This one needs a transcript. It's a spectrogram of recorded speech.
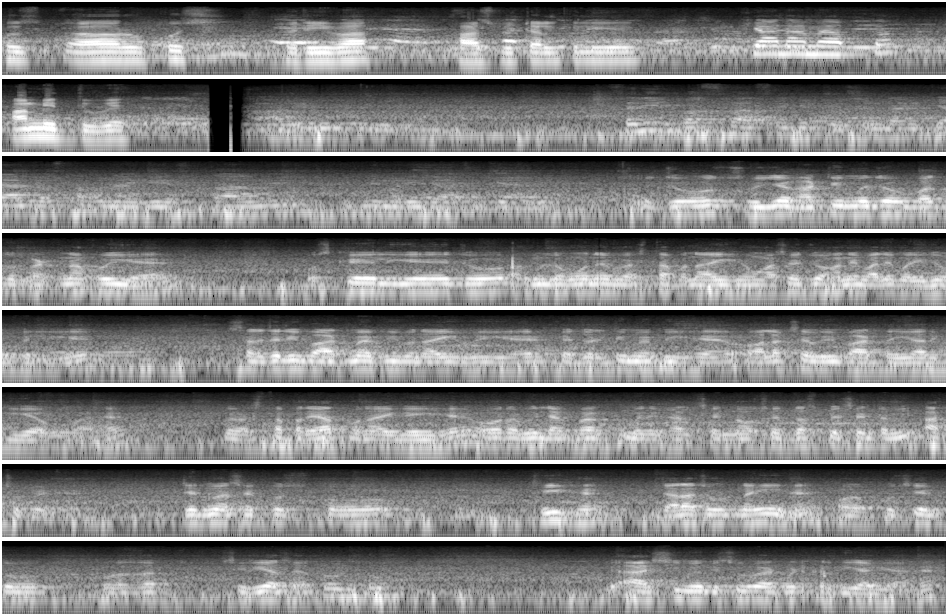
उस और कुछ रीवा हॉस्पिटल के लिए। क्या नाम है आपका? अमित दुबे। सर ये बस हादसे के पेशेंट हैं। क्या व्यवस्था बनाई गई अस्पताल में? कितने मरीज़ आ चुके हैं? जो सुइया घाटी में जो बस दुर्घटना हुई है उसके लिए जो हम लोगों ने व्यवस्था बनाई है वहाँ से जो आने वाले मरीजों के लिए सर्जरी वार्ड में भी बनाई हुई है कैजुअल्टी में भी है और अलग से भी वार्ड तैयार किया हुआ है। व्यवस्था पर्याप्त बनाई गई है और अभी लगभग मेरे ख्याल से नौ से दस पेशेंट अभी आ चुके हैं जिनमें से कुछ तो ठीक है ज़्यादा चोट नहीं है और कुछ एक दो थोड़ा सा सीरियस है तो उनको आई में किसी को एडमिट कर दिया गया है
